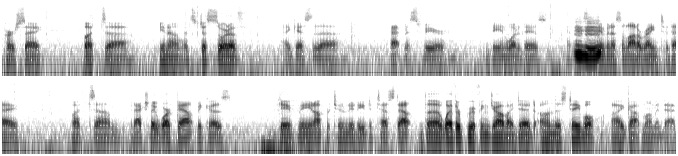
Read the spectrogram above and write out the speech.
per se, but uh, you know, it's just sort of, I guess, the atmosphere being what it is, and it's Mhm. given us a lot of rain today. But um, it actually worked out because it gave me an opportunity to test out the weatherproofing job I did on this table I got mom and dad.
